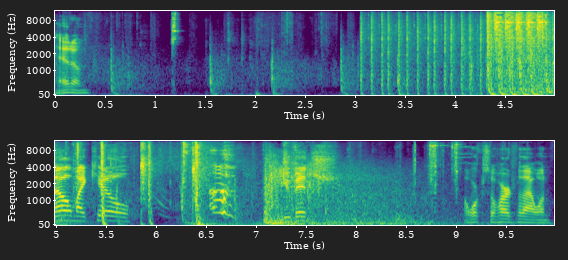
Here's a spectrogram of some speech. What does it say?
Hit him. No, my kill. You bitch. I worked so hard for that one.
